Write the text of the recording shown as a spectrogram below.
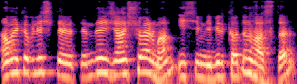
Amerika Birleşik Devletleri'nde Jean Sherman isimli bir kadın hasta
